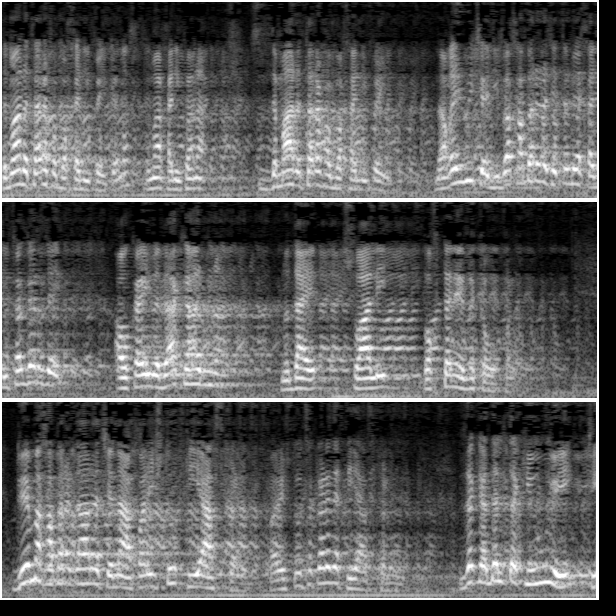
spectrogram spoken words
د ما طرفه به خلیفہ کنه ما خلیفہ نه زما له طرفه به خلیفه وي نو هغه وی چې عجیبه خبره ده چې ته به خلیفه ګرځې او کوي به دا کارونه نو دا سوالی پوښتنه زکه وکړه دویمه خبره دا ده چې نه فرشتو قیاس کړي فرشتو څه کړي قیاس کړي زکه دلته کې وی چې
